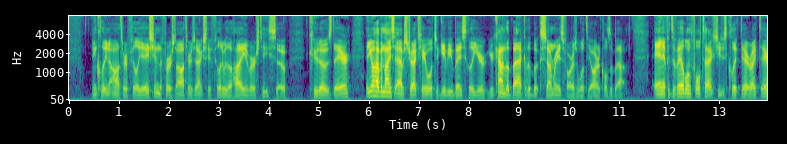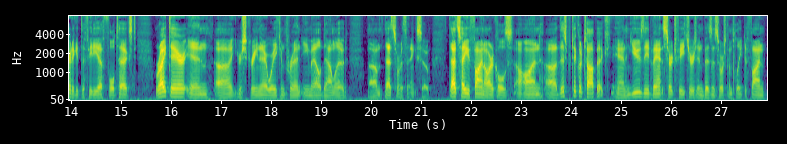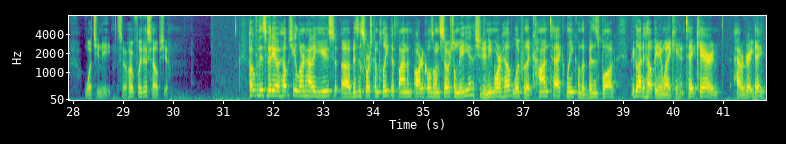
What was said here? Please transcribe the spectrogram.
including author affiliation. The first author is actually affiliated with Ohio University, so kudos there. And you'll have a nice abstract here, which will give you basically your, your kind of the back of the book summary as far as what the article is about. And if it's available in full text, you just click there right there to get the PDF full text right there in uh, your screen there where you can print, email, download um, that sort of thing. So that's how you find articles on uh, this particular topic and use the advanced search features in Business Source Complete to find what you need. So hopefully this helps you. Hopefully this video helps you learn how to use uh, Business Source Complete to find articles on social media. Should you need more help, look for the contact link on the business blog. Be glad to help you any way I can. Take care and have a great day.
